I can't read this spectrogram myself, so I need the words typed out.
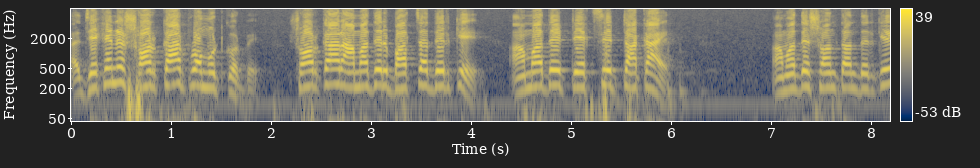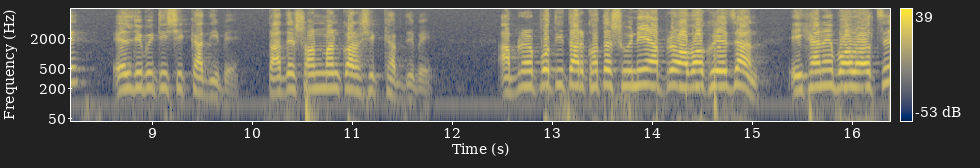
যেখানে সরকার প্রমোট করবে। সরকার আমাদের বাচ্চাদেরকে, আমাদের ট্যাক্সের টাকায়, আমাদের সন্তানদেরকে এলজিবিটি শিক্ষা দিবে, তাদের সম্মান করা শিক্ষা দিবে। আপনার প্রতি তার কথা শুনে আপনারা অবাক হয়ে যান। এইখানে বলা হচ্ছে,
